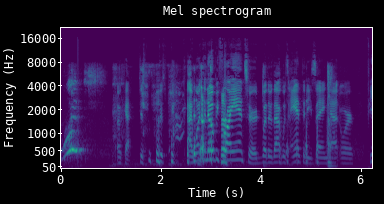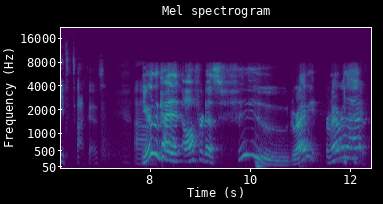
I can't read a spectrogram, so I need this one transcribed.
What? Okay, just, just I wanted to know before I answered whether that was Anthony saying that or Pizza Tacos. Um, You're the guy that offered us food, right? Remember that?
